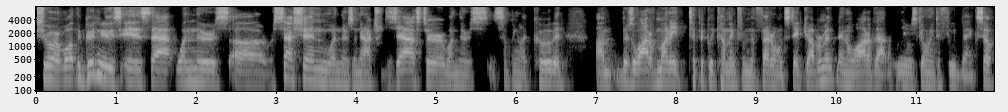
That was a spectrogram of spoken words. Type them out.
Sure. Well, the good news is that when there's a recession, when there's a natural disaster, when there's something like COVID, um, there's a lot of money typically coming from the federal and state government, and a lot of that money was going to food banks. So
